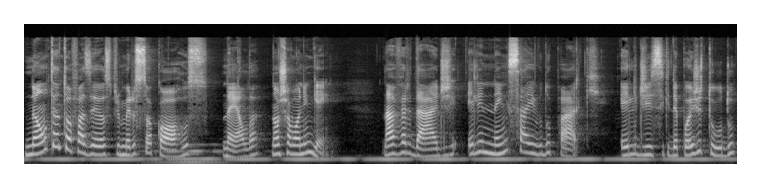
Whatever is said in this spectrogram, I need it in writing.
não tentou fazer os primeiros socorros nela, não chamou ninguém. Na verdade, ele nem saiu do parque. Ele disse que depois de tudo,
